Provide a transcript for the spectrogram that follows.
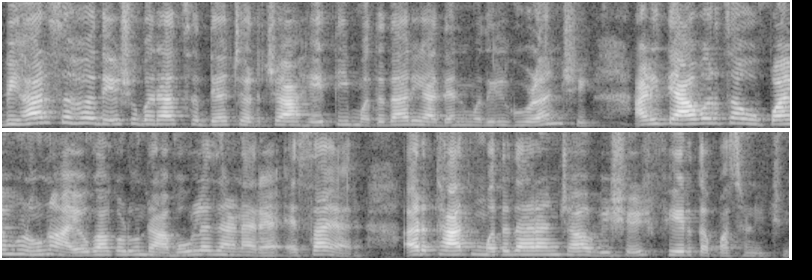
बिहारसह देशभरात सध्या चर्चा आहे ती मतदार याद्यांमधील घोळांची. आणि त्यावरचा उपाय म्हणून आयोगाकडून राबवल्या जाणाऱ्या एस आय आर अर्थात मतदारांच्या विशेष फेरतपासणीची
